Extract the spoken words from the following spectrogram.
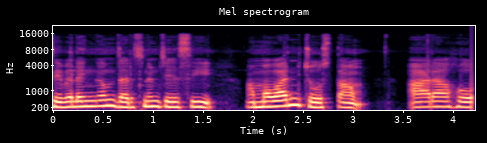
శివలింగం దర్శనం చేసి అమ్మవారిని చూస్తాం. ఆరాహో!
